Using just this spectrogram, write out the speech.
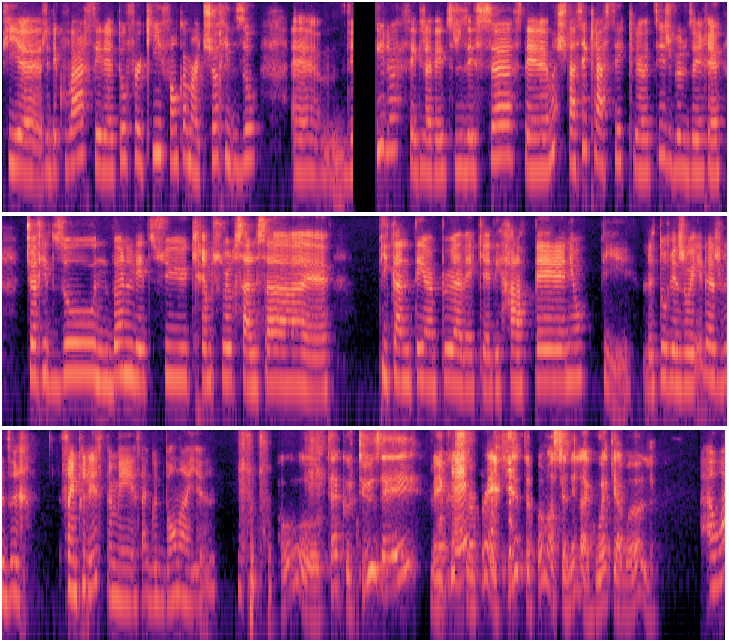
Puis euh, j'ai découvert, c'est le tofurkey. Ils font comme un chorizo euh, là. Fait que j'avais utilisé ça. C'était, moi, je suis assez classique, là. Tu sais, je veux dire euh, chorizo, une bonne laitue, crème sur salsa. euh, piquanté un peu avec euh, des jalapenos, puis le tour est joué, là, je veux dire. Simpliste, mais ça goûte bon dans gueule. oh, Taco Tuesday! Mais écoute, je suis un peu inquiet, tu n'as pas mentionné la guacamole. Ah ouais?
